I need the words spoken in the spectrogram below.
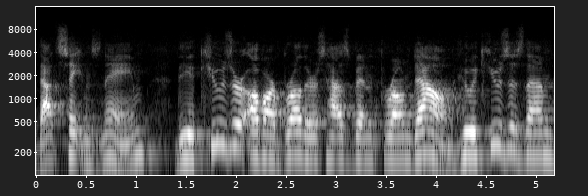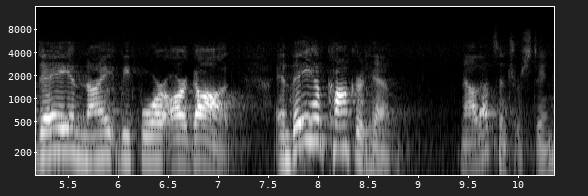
that's Satan's name, the accuser of our brothers has been thrown down, who accuses them day and night before our God. And they have conquered him. Now that's interesting.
